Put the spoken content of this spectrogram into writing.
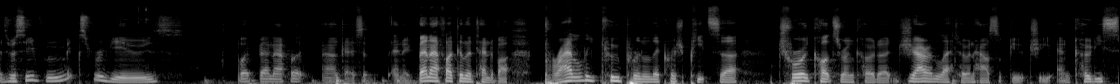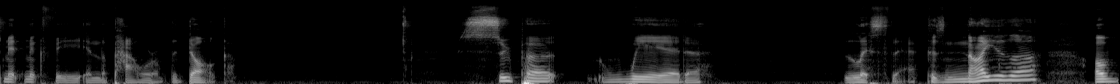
It's received mixed reviews, but Ben Affleck. Okay, so anyway, Ben Affleck in the Tender Bar, Bradley Cooper in Licorice Pizza, Troy Kotsur in Coda, Jared Leto in House of Gucci, and Kodi Smit-McPhee in The Power of the Dog. Super weird list there, because neither of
